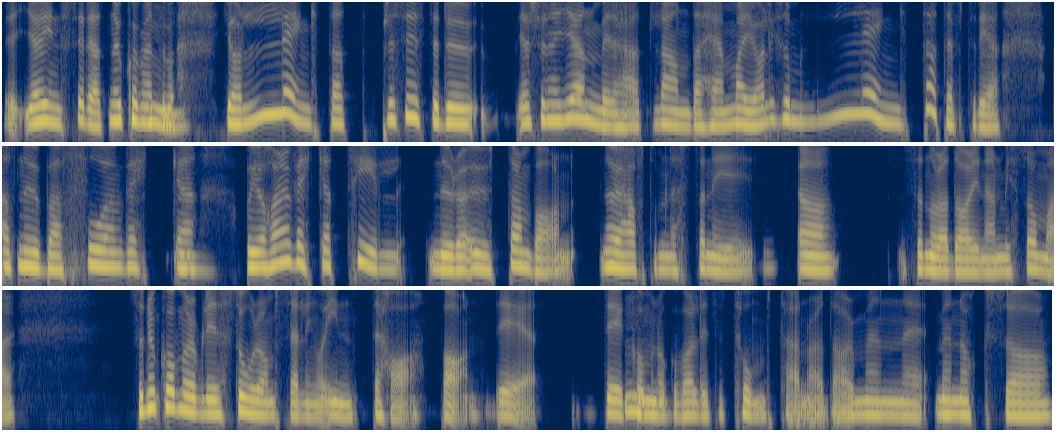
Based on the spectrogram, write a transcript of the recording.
Jag inser det, att nu kommer jag Mm. tillbaka. Jag har längtat, precis det du... Jag känner igen mig i det här att landa hemma. Jag har liksom längtat efter det. Att nu bara få en vecka. Mm. Och Jag har en vecka till nu då, utan barn. Nu har jag haft dem nästan i, ja, sedan några dagar innan midsommar. Så nu kommer det att bli en stor omställning att inte ha barn. Det, det kommer Mm. nog att vara lite tomt här några dagar, men, eh, men också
